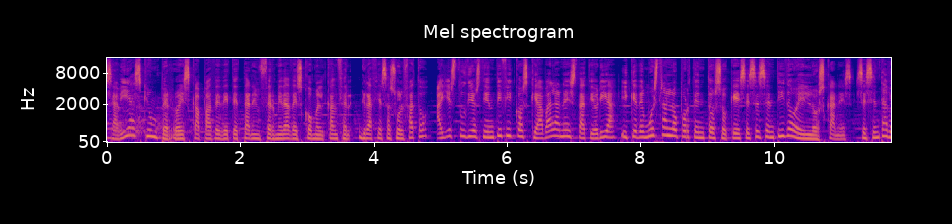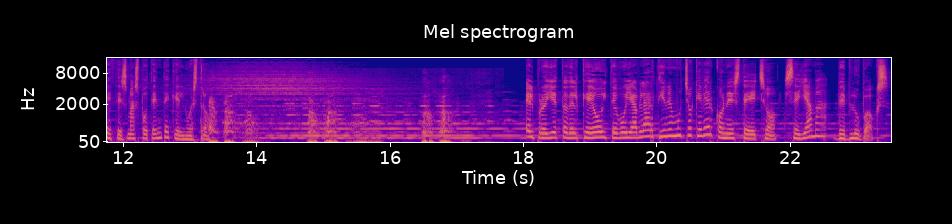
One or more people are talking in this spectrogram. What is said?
¿Sabías que un perro es capaz de detectar enfermedades como el cáncer gracias a su olfato? Hay estudios científicos que avalan esta teoría y que demuestran lo portentoso que es ese sentido en los canes, 60 veces más potente que el nuestro. El proyecto del que hoy te voy a hablar tiene mucho que ver con este hecho. Se llama The Blue Box.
